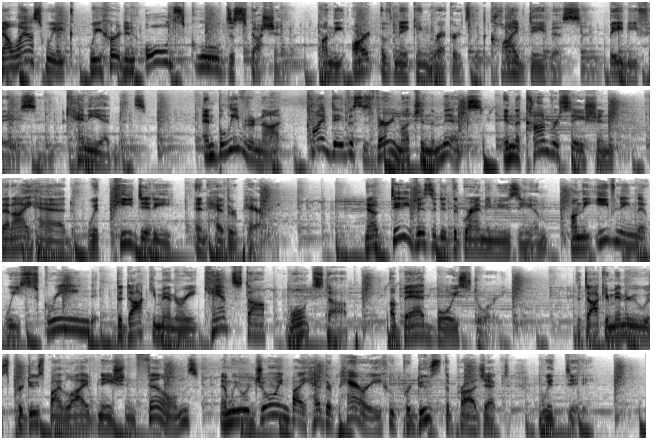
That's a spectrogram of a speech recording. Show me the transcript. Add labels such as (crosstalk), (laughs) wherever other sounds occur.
Now, last week, we heard an old school discussion on the art of making records with Clive Davis and Babyface and Kenny Edmonds. And believe it or not, Clive Davis is very much in the mix in the conversation that I had with P. Diddy and Heather Parry. Now, Diddy visited the Grammy Museum on the evening that we screened the documentary Can't Stop, Won't Stop A Bad Boy Story. The documentary was produced by Live Nation Films, and we were joined by Heather Parry, who produced the project with Diddy.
